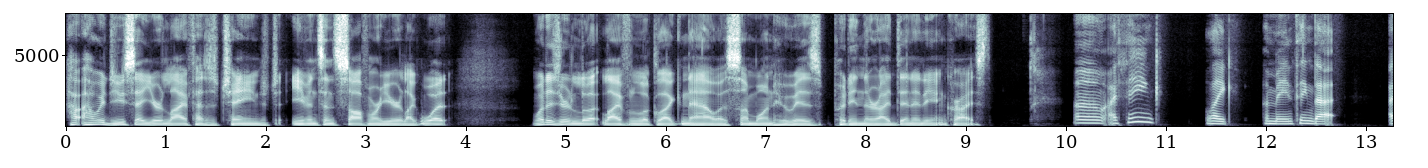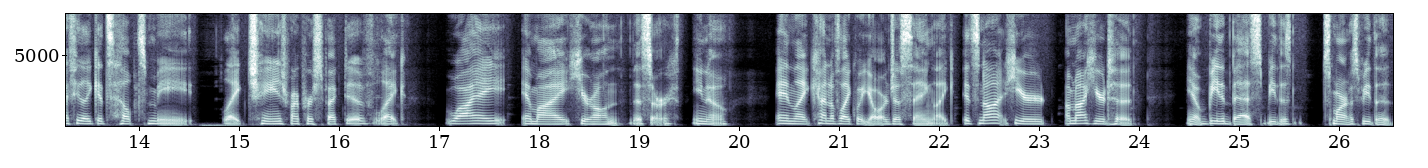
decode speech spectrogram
how, how would you say your life has changed even since sophomore year? Like what, what does your lo- life look like now as someone who is putting their identity in Christ? Um, I think like a main thing that I feel like it's helped me like change my perspective. Like, why am I here on this earth? You know, and like kind of like what y'all are just saying. Like, it's not here. I'm not here to, you know, be the best, be the smartest, be the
